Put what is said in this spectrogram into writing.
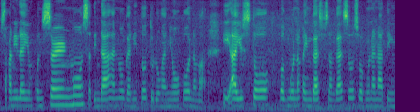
sa kanila yung concern mo sa tindahan mo, ganito, tulungan nyo ako na ma- iayos to, wag mo na kayong gastos ng gastos, wag mo na nating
